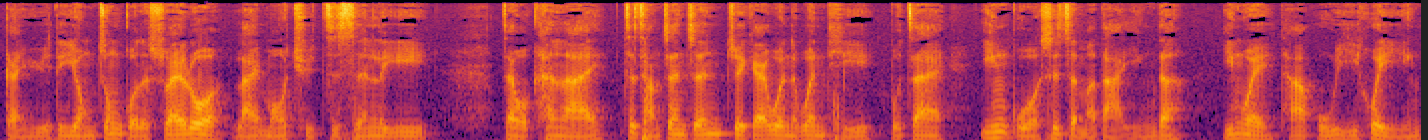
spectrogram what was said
敢于利用中国的衰落来谋取自身利益。在我看来，这场战争最该问的问题不在英国是怎么打赢的，因为它无疑会赢。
